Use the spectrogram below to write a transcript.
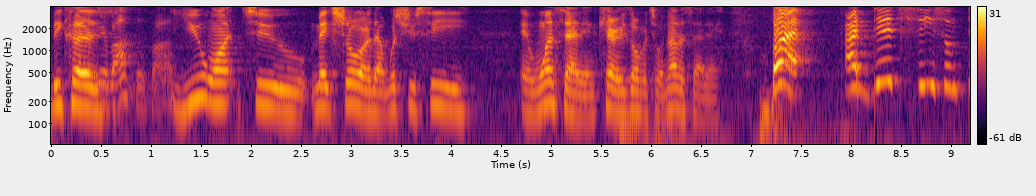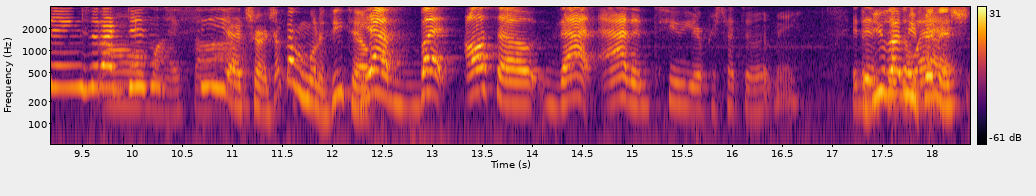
because Your boss's boss. you want to make sure that what you see in one setting carries over to another setting. But I did see some things that I Oh my didn't see at church. I'm not going to go into detail. Yeah, but also that added to your perspective of me. If you let me away. finish,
